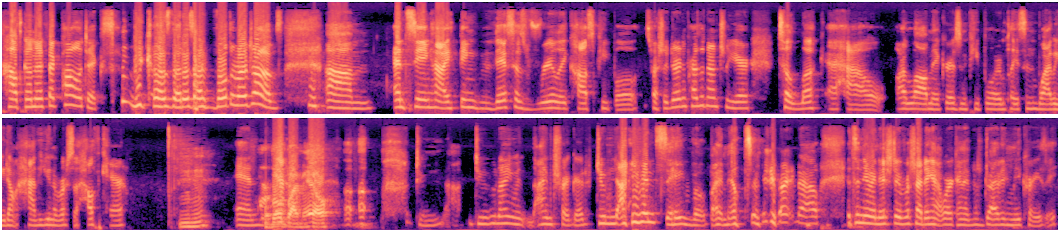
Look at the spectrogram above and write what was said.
how it's going to affect politics because that is our both of our jobs. Um, and seeing how i think this has really caused people especially during presidential year to look at how our lawmakers and people are in place and why we don't have universal health care. Hmm and Or vote yeah, by mail. uh, uh, do not do not even i'm triggered. Do not even say vote by mail to me right now. It's a new initiative we're starting at work and it is driving me crazy.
